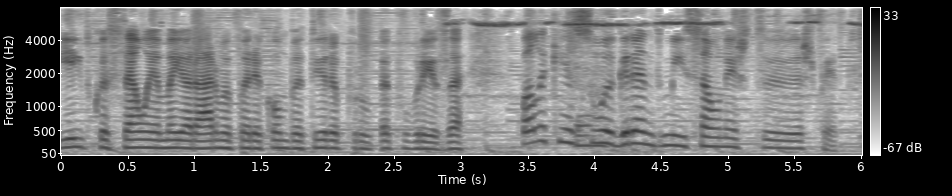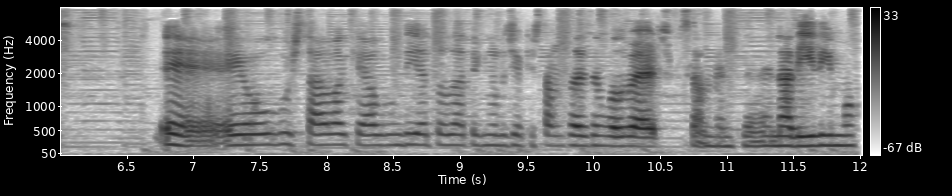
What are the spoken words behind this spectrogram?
e a educação é a maior arma para combater a, a pobreza. Qual é que é a Sim. sua grande missão neste aspecto? É, eu gostava que algum dia toda a tecnologia que estamos a desenvolver, especialmente na Didimo,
